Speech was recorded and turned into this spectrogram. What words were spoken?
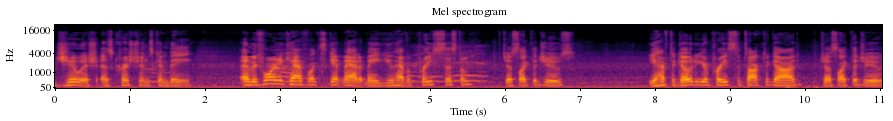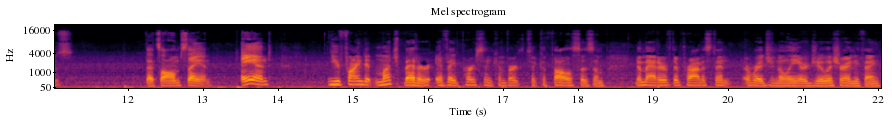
Jewish as Christians can be. And before any Catholics get mad at me, you have a priest system, just like the Jews. You have to go to your priest to talk to God, just like the Jews. That's all I'm saying. And you find it much better if a person converts to Catholicism, no matter if they're Protestant originally or Jewish or anything.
